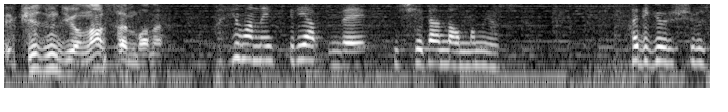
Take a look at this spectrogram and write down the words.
Öküz mü diyorsun lan sen bana? Ay Yaman espri yaptım be. Hiçbir şeyden de anlamıyorsun. Hadi görüşürüz.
